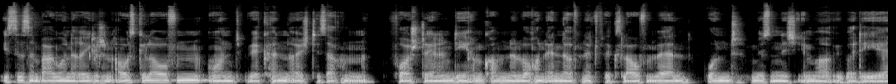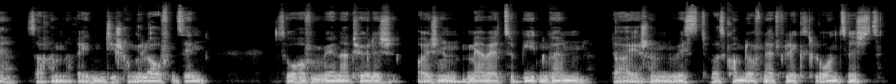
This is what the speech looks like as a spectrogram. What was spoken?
ist das Embargo in der Regel schon ausgelaufen und wir können euch die Sachen vorstellen, die am kommenden Wochenende auf Netflix laufen werden und müssen nicht immer über die Sachen reden, die schon gelaufen sind. So hoffen wir natürlich, euch einen Mehrwert zu bieten können, da ihr schon wisst, was kommt auf Netflix, lohnt sich's,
